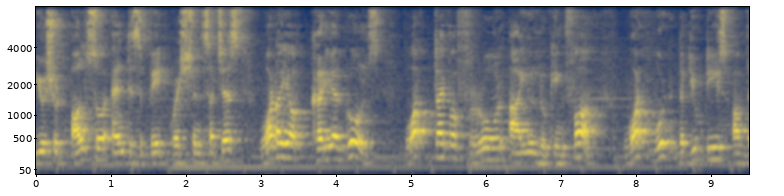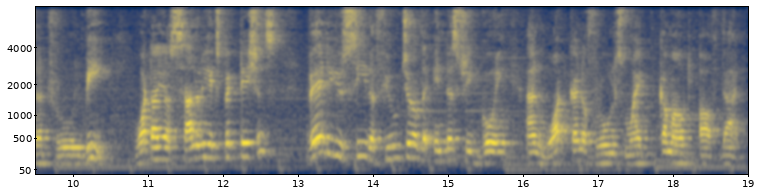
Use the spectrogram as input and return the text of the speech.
you should also anticipate questions such as What are your career goals? What type of role are you looking for? What would the duties of that role be? What are your salary expectations? Where do you see the future of the industry going and what kind of roles might come out of that?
